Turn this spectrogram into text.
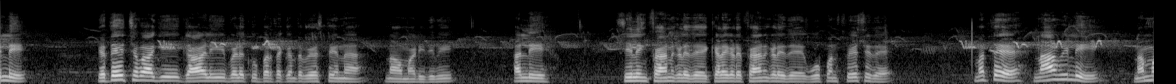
ಇಲ್ಲಿ ಯಥೇಚ್ಛವಾಗಿ ಗಾಳಿ, ಬೆಳಕು ಬರ್ತಕ್ಕಂಥ ವ್ಯವಸ್ಥೆಯನ್ನು ನಾವು ಮಾಡಿದ್ದೀವಿ. ಅಲ್ಲಿ ಸೀಲಿಂಗ್ ಫ್ಯಾನ್ಗಳಿದೆ, ಕೆಳಗಡೆ ಫ್ಯಾನ್ಗಳಿದೆ, ಓಪನ್ ಸ್ಪೇಸ್ ಇದೆ. ಮತ್ತು ನಾವಿಲ್ಲಿ ನಮ್ಮ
